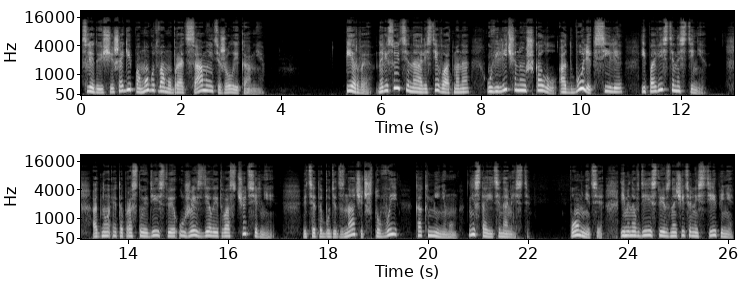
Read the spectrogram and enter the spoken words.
Следующие шаги помогут вам убрать самые тяжелые камни. Первое. Нарисуйте на листе ватмана увеличенную шкалу от боли к силе и повесьте на стене. Одно это простое действие уже сделает вас чуть сильнее, ведь это будет значить, что вы – как минимум, не стоите на месте. Помните, именно в действии в значительной степени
